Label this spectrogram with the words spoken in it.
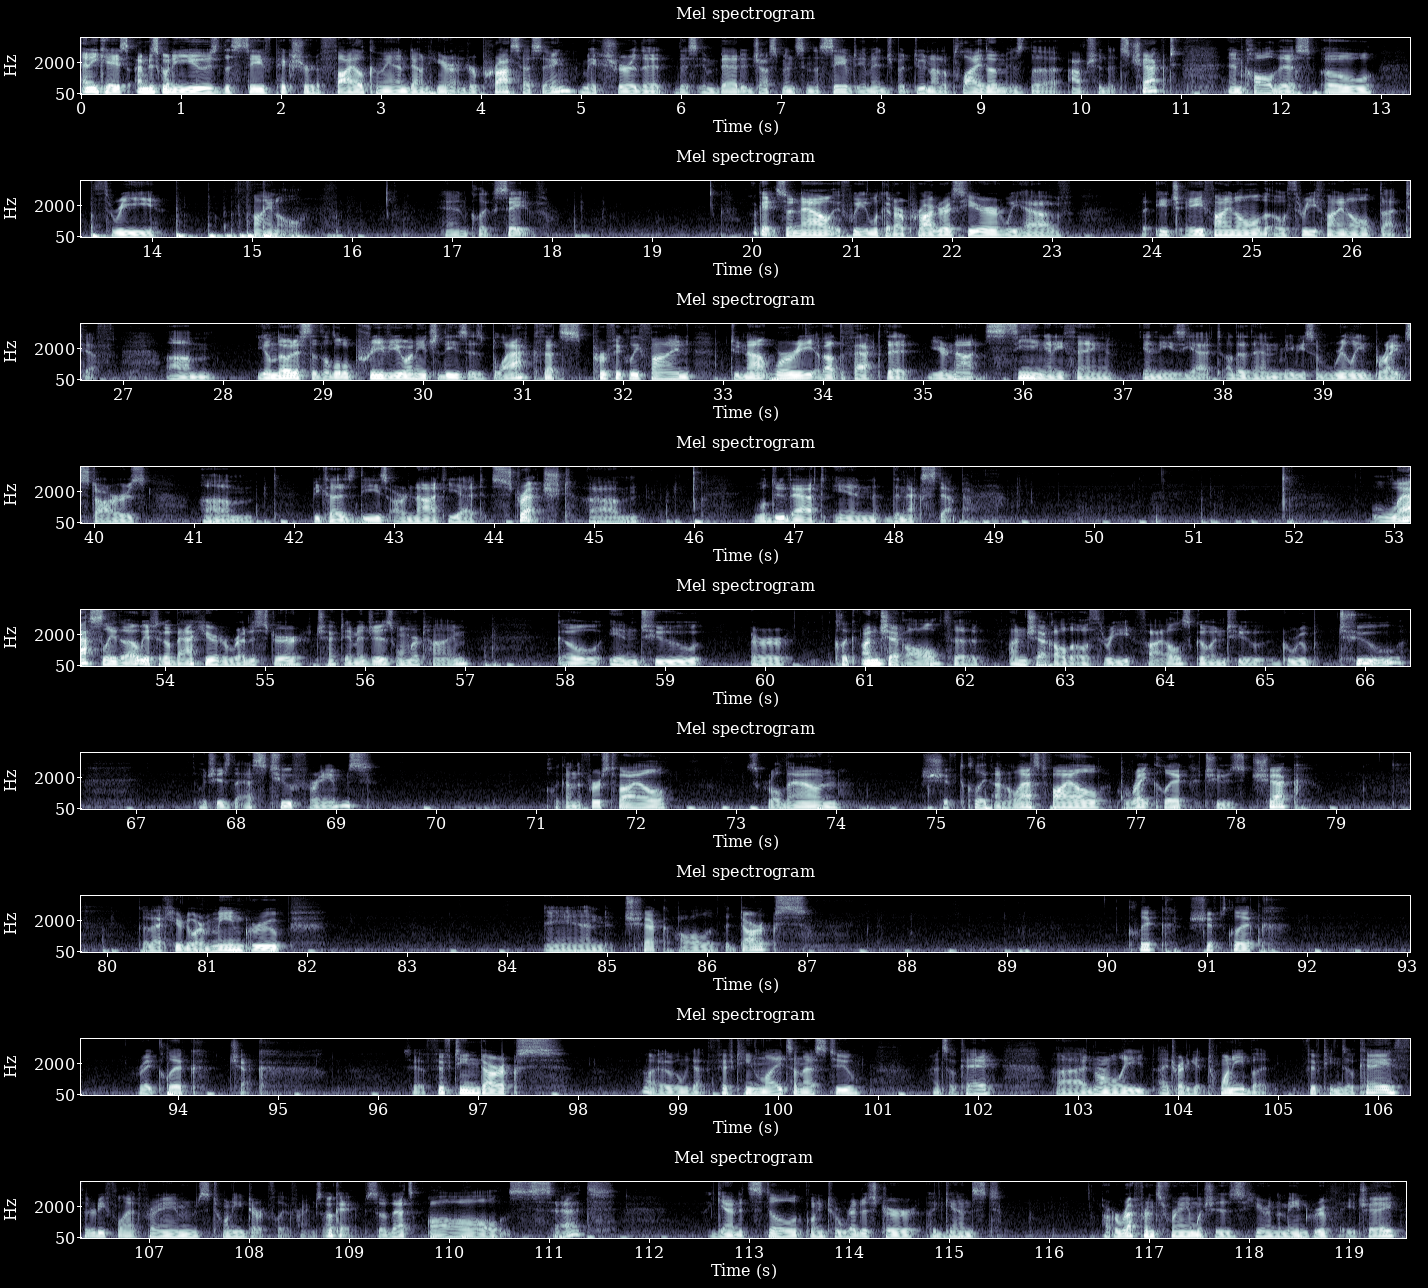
Any case, I'm just going to use the save picture to file command down here under processing. Make sure that this embed adjustments in the saved image but do not apply them is the option that's checked and call this O3 final and click save. Okay, so now if we look at our progress here, we have the HA final, the O3 final, .tiff. Um, you'll notice that the little preview on each of these is black. That's perfectly fine. Do not worry about the fact that you're not seeing anything in these yet, other than maybe some really bright stars, um, because these are not yet stretched. Um, we'll do that in the next step. Lastly, though, we have to go back here to register checked images one more time. Go into, or click uncheck all to uncheck all the O3 files. Go into group 2, which is the S2 frames. Click on the first file, scroll down, shift click on the last file, right click, choose check. Go back here to our main group, and check all of the darks. Click, shift click, right click, check. So you have 15 darks. Oh, I only got 15 lights on this too. That's okay. Uh, normally I try to get 20, but 15 is okay. 30 flat frames, 20 dark flat frames. Okay, so that's all set. Again, it's still going to register against our reference frame, which is here in the main group, HA.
